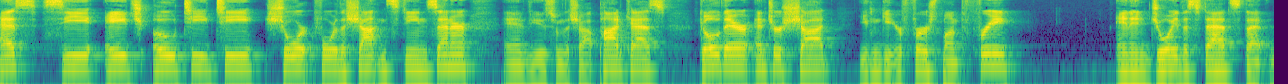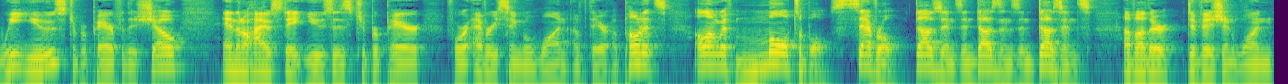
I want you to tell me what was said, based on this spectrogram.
S C H O T T, short for the Schottenstein Center and views from the Schott podcasts. Go there, enter SCHOTT. You can get your first month free and enjoy the stats that we use to prepare for this show and that Ohio State uses to prepare for every single one of their opponents, along with multiple, several, dozens and dozens and dozens of other Division 1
